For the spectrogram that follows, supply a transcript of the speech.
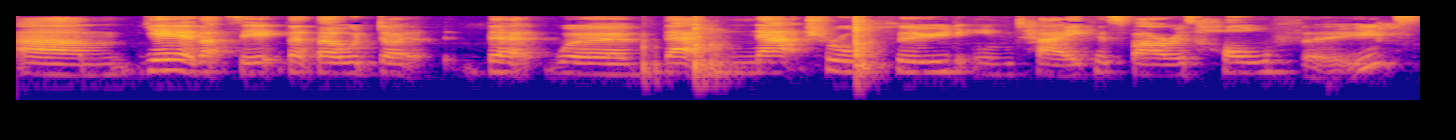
um, yeah, that's it. That they would do, that were that natural food intake as far as whole foods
